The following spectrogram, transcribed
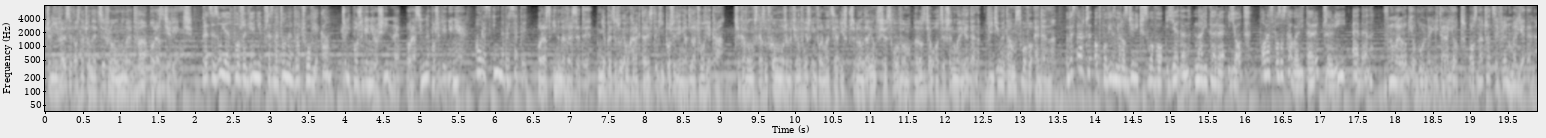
Czyli werset oznaczony cyfrą numer 2 oraz 9. Precyzuje pożywienie przeznaczone dla człowieka. Czyli pożywienie roślinne oraz inne pożywienie nie. Oraz inne wersety. Oraz inne wersety nie precyzują charakterystyki pożywienia dla człowieka. Ciekawą wskazówką może być również informacja, iż przyglądając się słowom rozdział o cyfrze numer 1, widzimy tam słowo Eden. Wystarczy odpowiednio rozdzielić słowo 1 na literę J oraz pozostałe litery, czyli Eden. W numerologii ogólnej litera J oznacza cyfrę numer 1.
